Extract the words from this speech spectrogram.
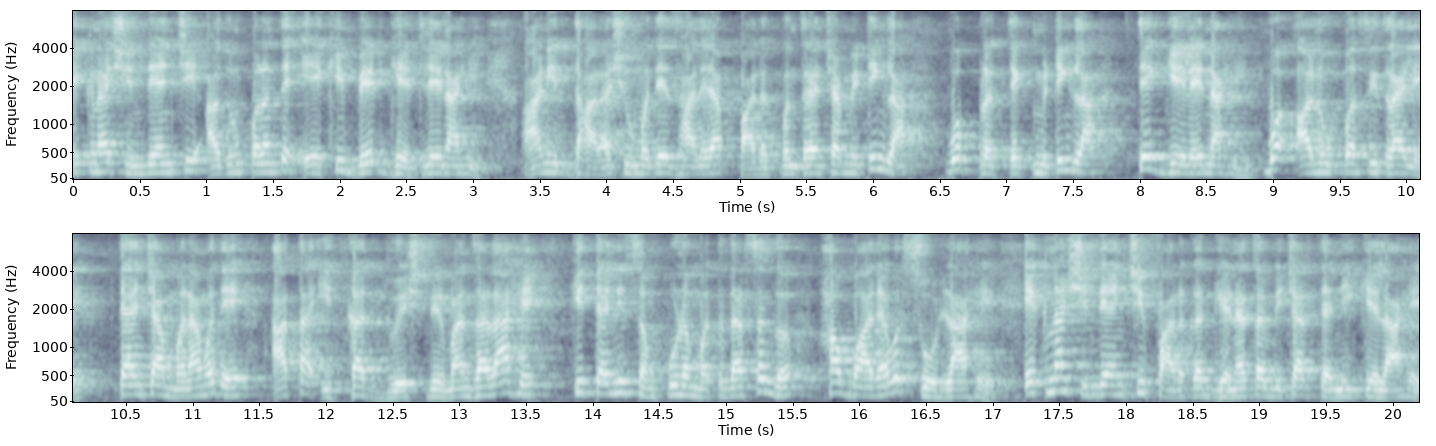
एकनाथ शिंदे यांची अजूनपर्यंत एकही भेट घेतली नाही. आणि धाराशिवमध्ये झालेल्या पालकमंत्र्यांच्या मिटिंगला व प्रत्येक मिटिंगला ते गेले नाही व अनुपस्थित राहिले. त्यांच्या मनामध्ये आता इतका द्वेष निर्माण झाला आहे की त्यांनी संपूर्ण मतदारसंघ हा वाऱ्यावर सोडला आहे. एकनाथ शिंदे यांची फारकत घेण्याचा विचार त्यांनी केला आहे.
